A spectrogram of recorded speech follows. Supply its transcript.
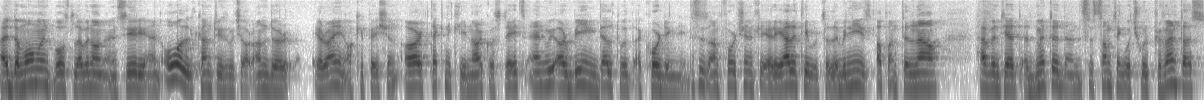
At the moment, both Lebanon and Syria and all countries which are under Iranian occupation are technically narco states and we are being dealt with accordingly. This is unfortunately a reality which the Lebanese up until now haven't yet admitted and this is something which will prevent us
